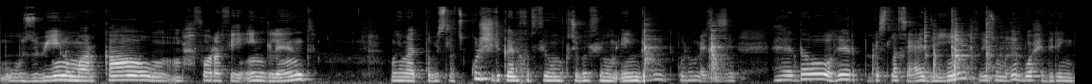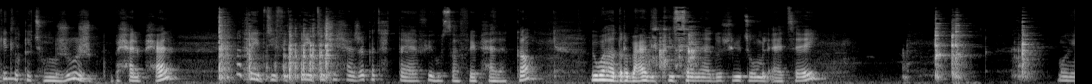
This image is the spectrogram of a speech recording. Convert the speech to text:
وزوين وماركة ومحفورة فيه England. المهم هاد الطبيصلات كلشي اللي كناخذ فيهم مكتوبة فيهم England كلهم عزيزين. هذا غير طبيصلات عاديين خديتهم غير بواحد رينكيت لقيتهم جوج بحال بحال. طيبتي فيه طيبتي شي حاجة كتحطيها فيه وصافي بحال هكا. ايوا هاد ربعة الكيسان هادو شريتهم الأتاي. المهم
